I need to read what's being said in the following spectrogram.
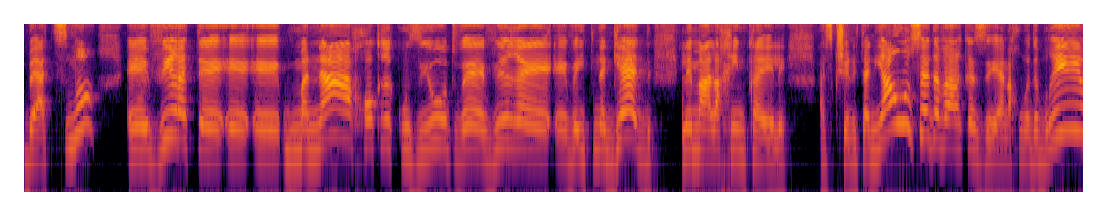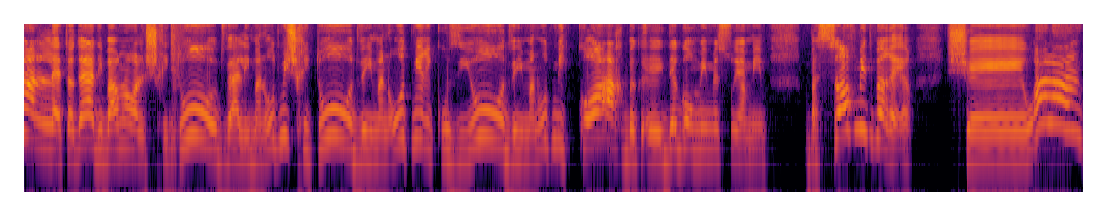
בעצמו העביר את, מנע חוק ריכוזיות והעביר, והתנגד למהלכים כאלה. אז כשנתניהו עושה דבר כזה, אנחנו מדברים על, אתה יודע, דיברנו על שחיתות ועל הימנעות משחיתות והימנעות מריכוזיות, הימנעות והימנעות מכוח בידי גורמים מסוימים. בסוף מתברר שוואלה,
